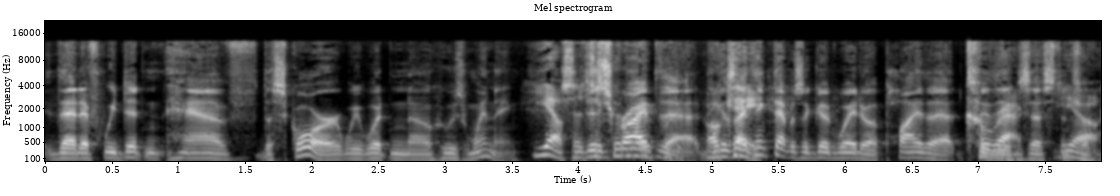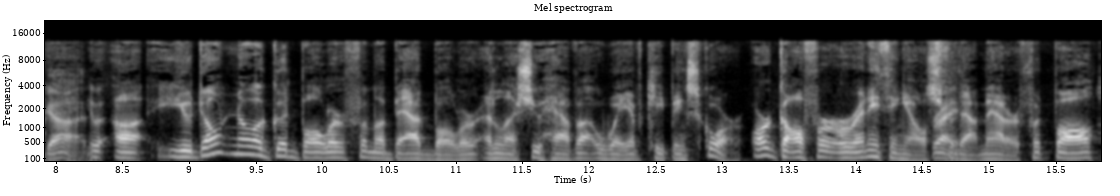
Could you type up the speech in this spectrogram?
that if we didn't have the score, we wouldn't know who's winning. Yes, describe that because okay. I think that was a good way to apply that Correct. to the existence yeah. of God. Uh, you don't know a good bowler from a bad bowler unless you have a way of keeping score, or golfer, or anything else right. for that matter. Football,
